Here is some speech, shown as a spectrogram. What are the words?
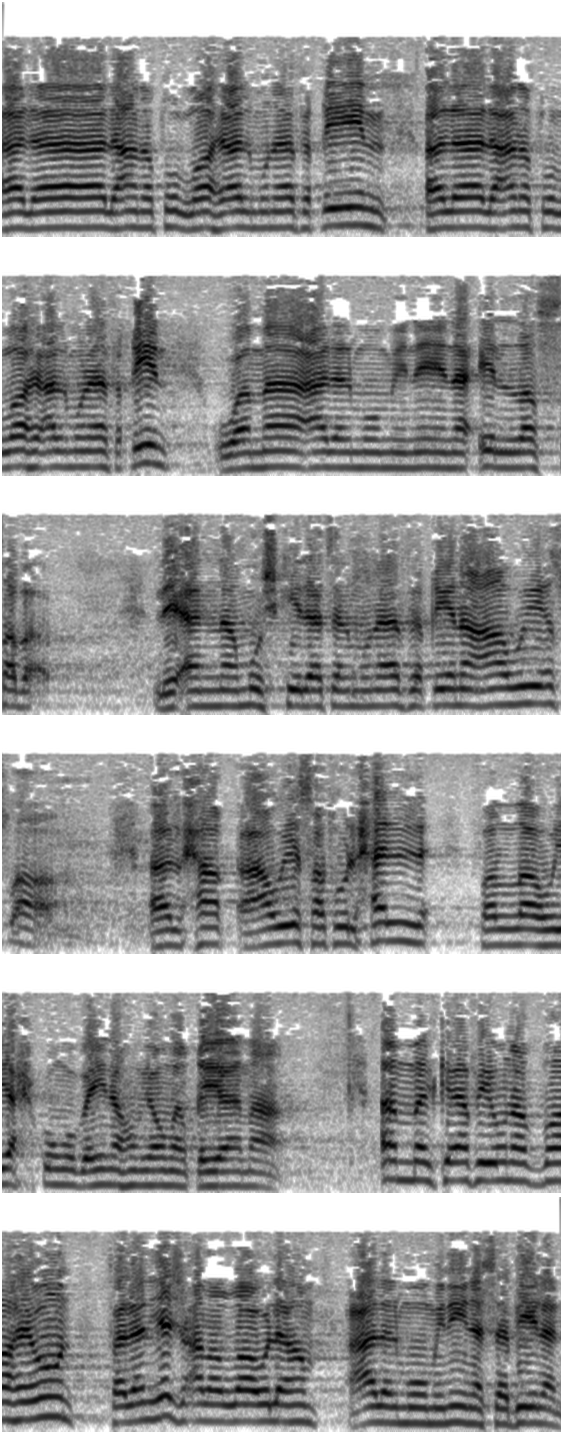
ألا لعنة الله على المنافقين ألا لعنة الله على المنافقين. وما على المؤمنين إلا الصبر لأن مشكلة المنافقين عويصة. الحق عويصة الحل فالله يحكم بينهم يوم القيامة. أما الكافرون الظاهرون فلن يجعل الله لهم على المؤمنين سبيلا.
